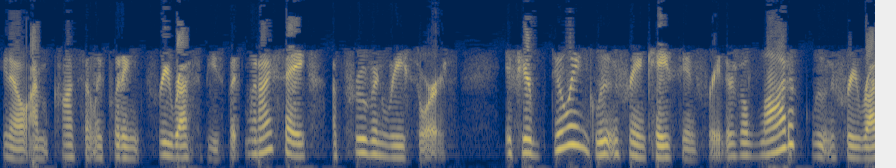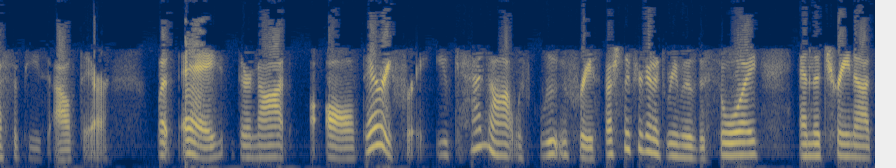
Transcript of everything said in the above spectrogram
you know, I'm constantly putting free recipes. But when I say a proven resource, if you're doing gluten-free and casein-free, there's a lot of gluten-free recipes out there. But A, they're not all dairy-free. You cannot with gluten-free, especially if you're going to remove the soy and the tree nuts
